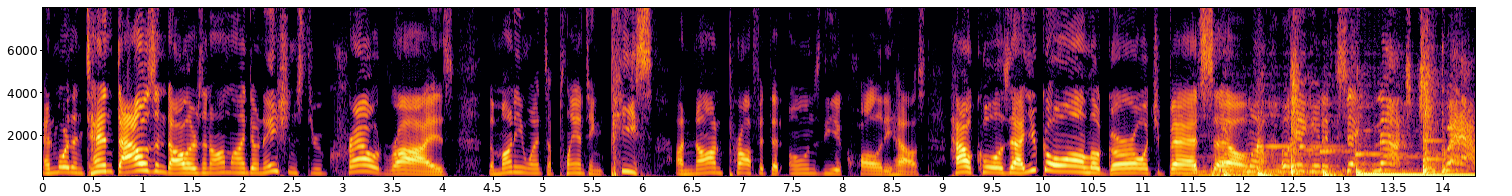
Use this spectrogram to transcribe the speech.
and more than $10,000 in online donations through CrowdRise. The money went to Planting Peace, a nonprofit that owns the Equality House. How cool is that? You go on, little girl, with your bad self. Well, here go check notch. Bow.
